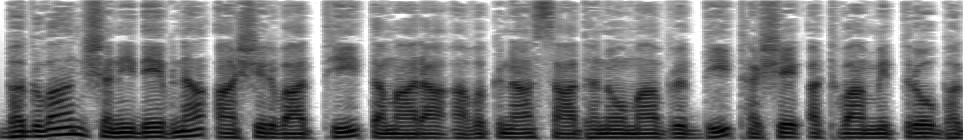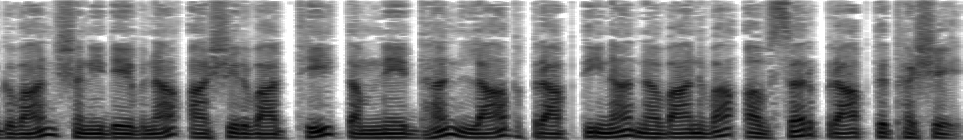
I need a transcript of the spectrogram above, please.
ભગવાન શનિદેવના આશીર્વાદથી તમારા આવકના સાધનોમાં વૃદ્ધિ થશે અથવા મિત્રો, ભગવાન શનિદેવના આશીર્વાદથી તમને ધન લાભ પ્રાપ્તિના નવા નવા અવસર પ્રાપ્ત થશે.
